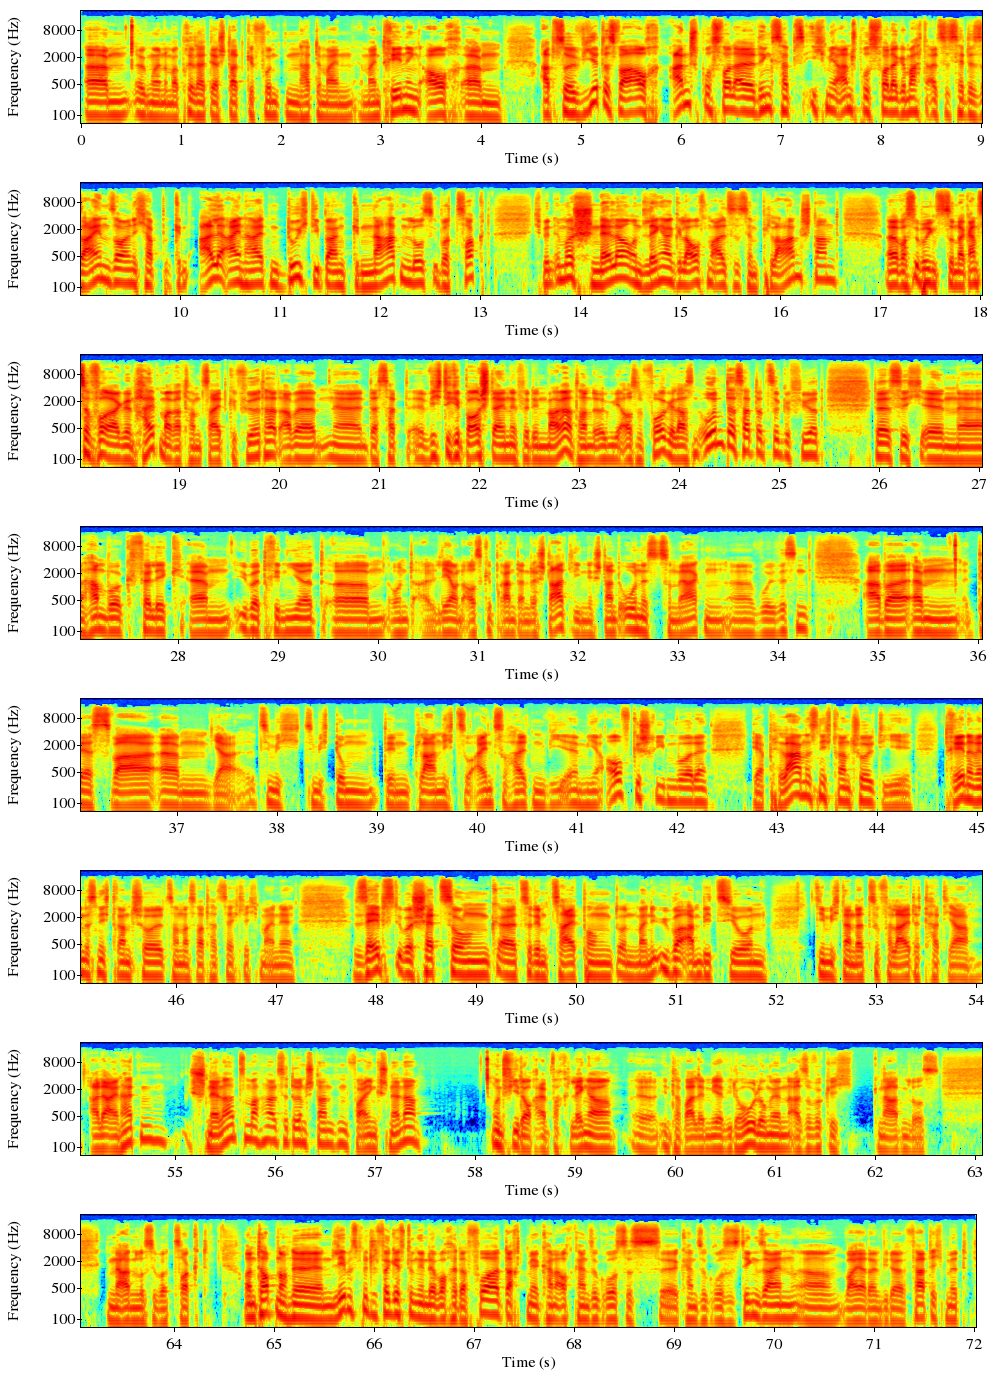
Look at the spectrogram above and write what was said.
Ähm, irgendwann im April hat der stattgefunden, hatte mein, mein Training auch ähm, absolviert. Das war auch anspruchsvoll, allerdings habe ich mir anspruchsvoller gemacht, als es hätte sein sollen. Ich habe alle Einheiten Einheiten durch die Bank gnadenlos überzockt. Ich bin immer schneller und länger gelaufen, als es im Plan stand, äh, was übrigens zu einer ganz hervorragenden Halbmarathonzeit geführt hat, aber äh, das hat äh, wichtige Bausteine für den Marathon irgendwie außen vor gelassen und das hat dazu geführt, dass ich in äh, Hamburg völlig ähm, übertrainiert ähm, und leer und ausgebrannt an der Startlinie stand, ohne es zu merken, äh, wohl wissend. Aber ähm, das war ähm, ja ziemlich, ziemlich dumm, den Plan nicht so einzuhalten, wie wie er mir aufgeschrieben wurde. Der Plan ist nicht dran schuld, die Trainerin ist nicht dran schuld, sondern es war tatsächlich meine Selbstüberschätzung äh, zu dem Zeitpunkt und meine Überambition, die mich dann dazu verleitet hat, ja, alle Einheiten schneller zu machen, als sie drin standen, vor allem schneller und viel auch einfach länger, äh, Intervalle, mehr Wiederholungen, also wirklich gnadenlos gnadenlos überzockt. On top noch eine Lebensmittelvergiftung in der Woche davor. Dachte mir, kann auch kein so großes, äh, kein so großes Ding sein. Äh, war ja dann wieder fertig mit,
